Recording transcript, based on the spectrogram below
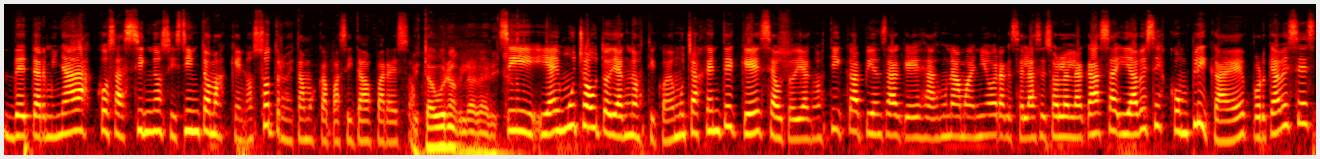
determinadas cosas, signos y síntomas que nosotros estamos capacitados para eso. Está bueno aclarar esto. Sí, y hay mucho autodiagnóstico. Hay mucha gente que se autodiagnostica, piensa que es una maniobra que se la hace solo en la casa y a veces complica, ¿eh? Porque a veces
